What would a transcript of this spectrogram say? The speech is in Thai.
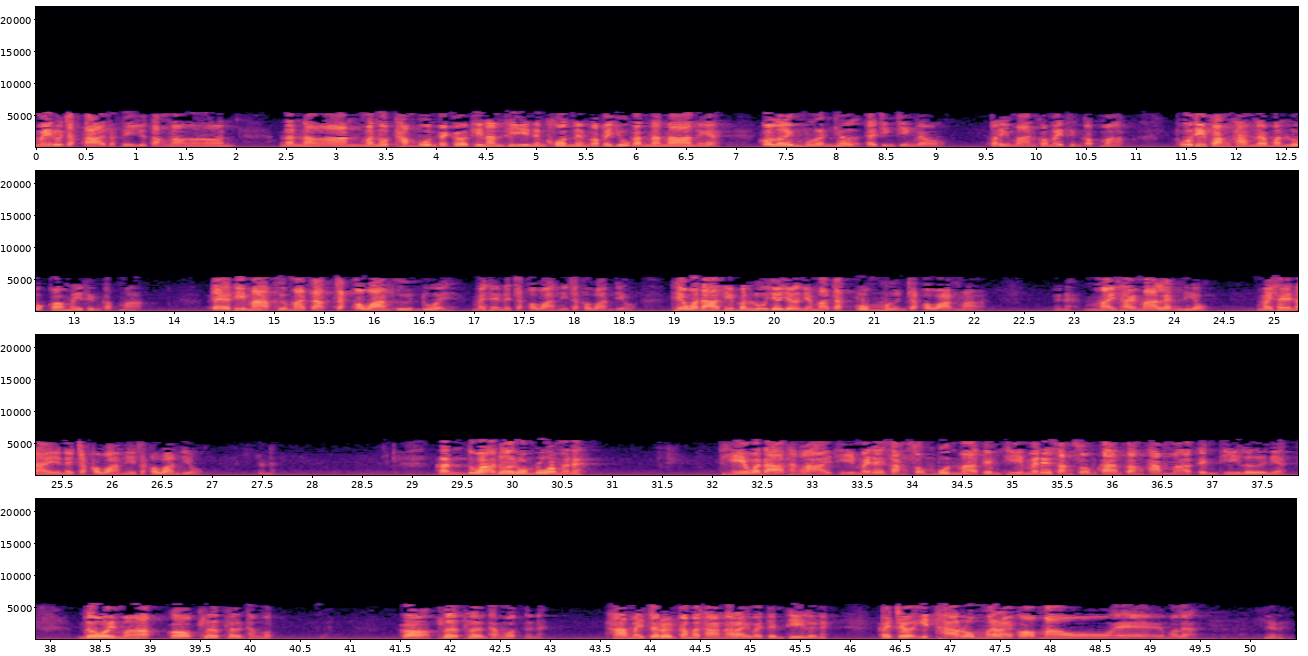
ไม่รู้จักตายสักทีอยู่ตั้งนานนานๆมนุษย์ทำบุญไปเกิดที่นั่นทีหนึ่งคนหนึ่งก็ไปอยู่กันนานๆอย่างเงี้ย ก็เลยเหมือนเยอะแต่จริง ๆ แล้ว ปริมาณก็ไม่ถึงกับมาก ผู้ที่ฟังธรรมแล้วบรรลุก็ไม่ถึงกับมาก แต่ที่มากคือมาจากจักรวาลอื่นด้วย ไม่ใช่ในจักรวาลนี้จักรวาลเดียว เทวดาที่บรรลุเยอะๆเนี่ยมาจากกลุ่มหมื่นจักรวาลมา เนี่ยนะไม่ใช่มาแหล่งเดียว ไม่ใช่ในในจักรวาลนี้จักรวาลเดียวเนี่ยนะนั้นว่าโดยรวมๆอะนะเทวดาทั้งหลายที่ไม่ได้สั่งสมบุญมาเต็มที่ไม่ได้สั่งสมการฟังธรรมมาเต็มที่เลยเนี่ย โดยมากก็เพลิดเพลินทั้งหมด ก็เพลิดเพลินทั้งหมดนะนะถ้าไม่เจริญกรรมฐานอะไรไว้เต็มที่เลยเนี่ยไปเจออิทธารมเมื่อไหร่ก็เมาแอหมดแล้วเนี่ยนะ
